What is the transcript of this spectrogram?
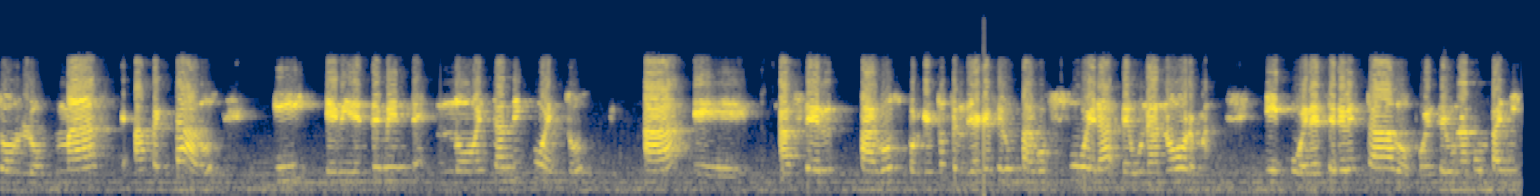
son los más afectados y evidentemente no están dispuestos a eh, hacer pagos, porque esto tendría que ser un pago fuera de una norma. Y puede ser el Estado, puede ser una, compañía,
